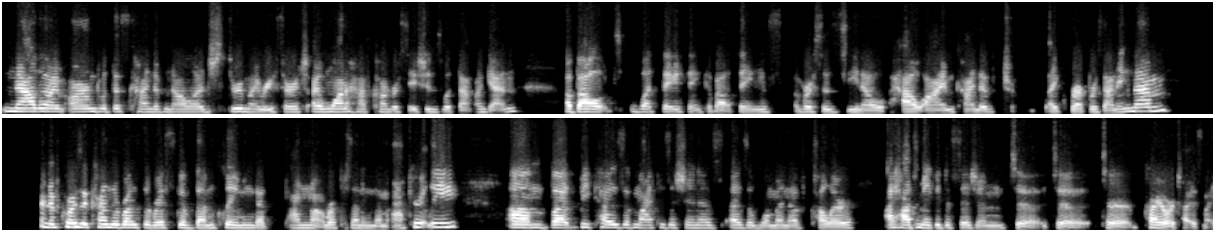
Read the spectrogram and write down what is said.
now that I'm armed with this kind of knowledge through my research, I want to have conversations with them again about what they think about things versus, you know, how I'm kind of tr- like representing them. And of course it kind of runs the risk of them claiming that i'm not representing them accurately. Um, but because of my position as as a woman of color i had to make a decision to to to prioritize my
